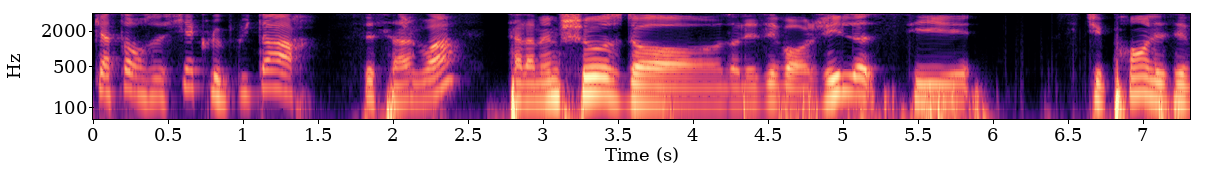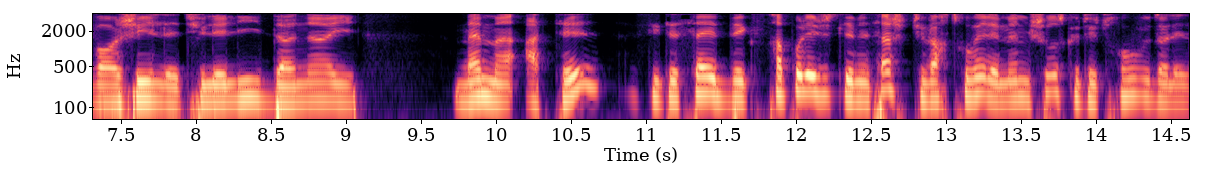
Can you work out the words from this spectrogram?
14 siècles plus tard. C'est ça. Tu vois? Tu as la même chose dans, dans les évangiles. Si, si tu prends les évangiles et tu les lis d'un œil même athée, si tu essaies d'extrapoler juste les messages, tu vas retrouver les mêmes choses que tu trouves dans les,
